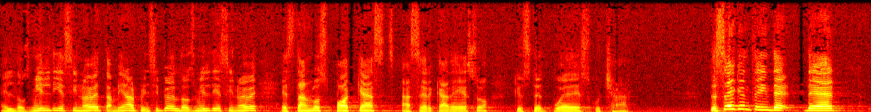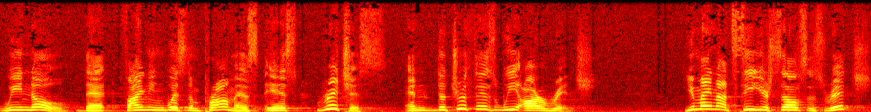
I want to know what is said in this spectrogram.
el 2019, también al principio del 2019 están los podcasts acerca de eso que usted puede escuchar. The second thing that, that we know that finding wisdom promise is riches. And the truth is we are rich. You may not see yourselves as rich,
